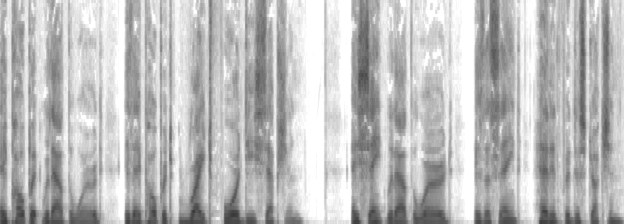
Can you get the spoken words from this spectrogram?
A pulpit without the word is a pulpit ripe for deception. A saint without the word is a saint headed for destruction.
